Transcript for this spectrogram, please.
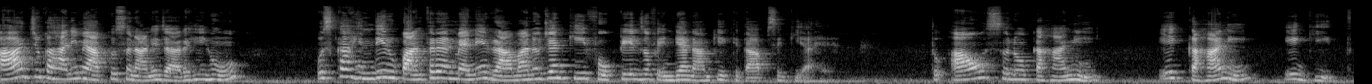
आज जो कहानी मैं आपको सुनाने जा रही हूँ, उसका हिंदी रूपांतरण मैंने रामानुजन की फोक टेल्स ऑफ़ इंडिया नाम की किताब से किया है। तो आओ सुनो कहानी, एक कहानी, एक गीत।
